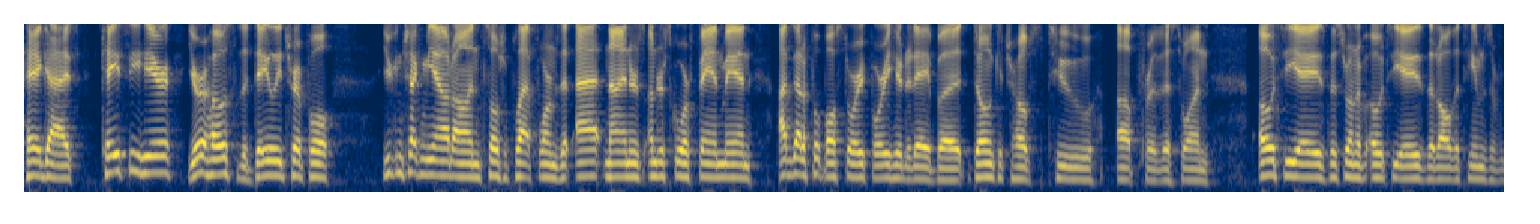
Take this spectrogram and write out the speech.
Hey guys, Casey here, your host of the Daily Triple. You can check me out on social platforms at, at Niners underscore fan man. I've got a football story for you here today, but don't get your hopes too up for this one. OTAs, this run of OTAs that all the teams have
